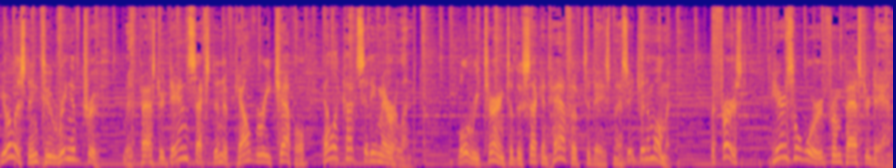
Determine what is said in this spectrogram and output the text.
You're listening to Ring of Truth with Pastor Dan Sexton of Calvary Chapel, Ellicott City, Maryland. We'll return to the second half of today's message in a moment. But first, here's a word from Pastor Dan.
